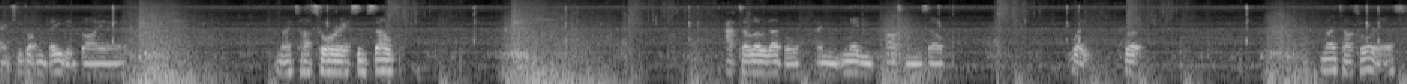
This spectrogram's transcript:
I actually got invaded by uh, Knight himself. At a low level, and you may be asking yourself, wait, but Knight Artorias,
